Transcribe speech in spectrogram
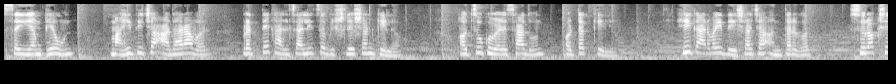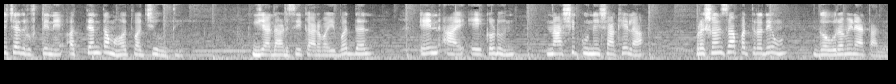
संयम ठेवून माहितीच्या आधारावर प्रत्येक हालचालीचं विश्लेषण केलं. अचूक वेळ साधून अटक केली. ही कारवाई देशाच्या अंतर्गत सुरक्षेच्या दृष्टीने अत्यंत महत्त्वाची होती. या धाडसी कारवाईबद्दल एन आय एकडून नाशिक गुन्हे शाखेला प्रशंसापत्र देऊन गौरविण्यात आलं.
